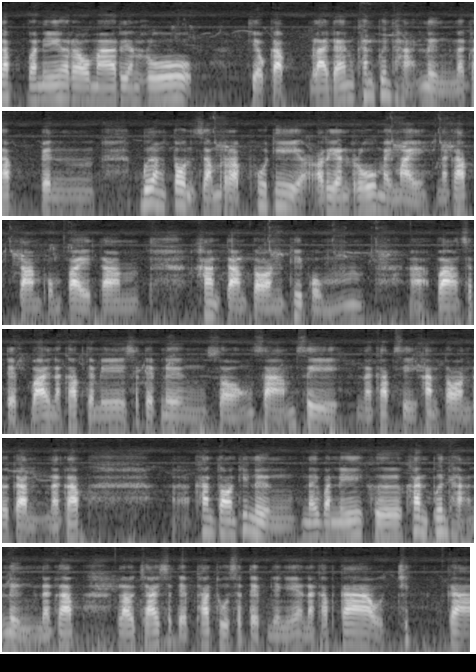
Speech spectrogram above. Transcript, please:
ครับวันนี้เรามาเรียนรู้เกี่ยวกับลายแดนขั้นพื้นฐานหนึ่งนะครับ เป็นเบื้องต้นสำหรับผู้ที่เรียนรู้ใหม่ ๆนะครับ ตามผมไปตามขั้นตามตอนที่ผมวางสเต็ปไว้นะครับ จะมีสเต็ปหนึ่งสองสามสี่นะครับสี่ขั้นตอนด้วยกันนะครับขั้นตอนที่หนึ่งในวันนี้คือขั้นพื้นฐานหนึ่งนะครับ เราใช้สเต็ปทัทูสเต็ปอย่างเงี้ยนะครับเก้าชิดเก้า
